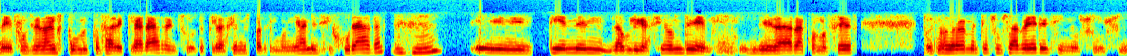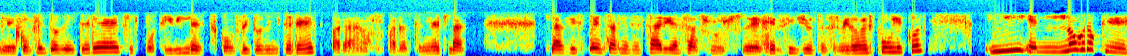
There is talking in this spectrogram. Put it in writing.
eh, funcionarios públicos a declarar en sus declaraciones patrimoniales y juradas. Uh -huh. eh, tienen la obligación de, de dar a conocer pues no solamente sus saberes, sino sus eh, conflictos de interés, sus posibles conflictos de interés para, para tener las, las dispensas necesarias a sus ejercicios de servidores públicos. Y el logro que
